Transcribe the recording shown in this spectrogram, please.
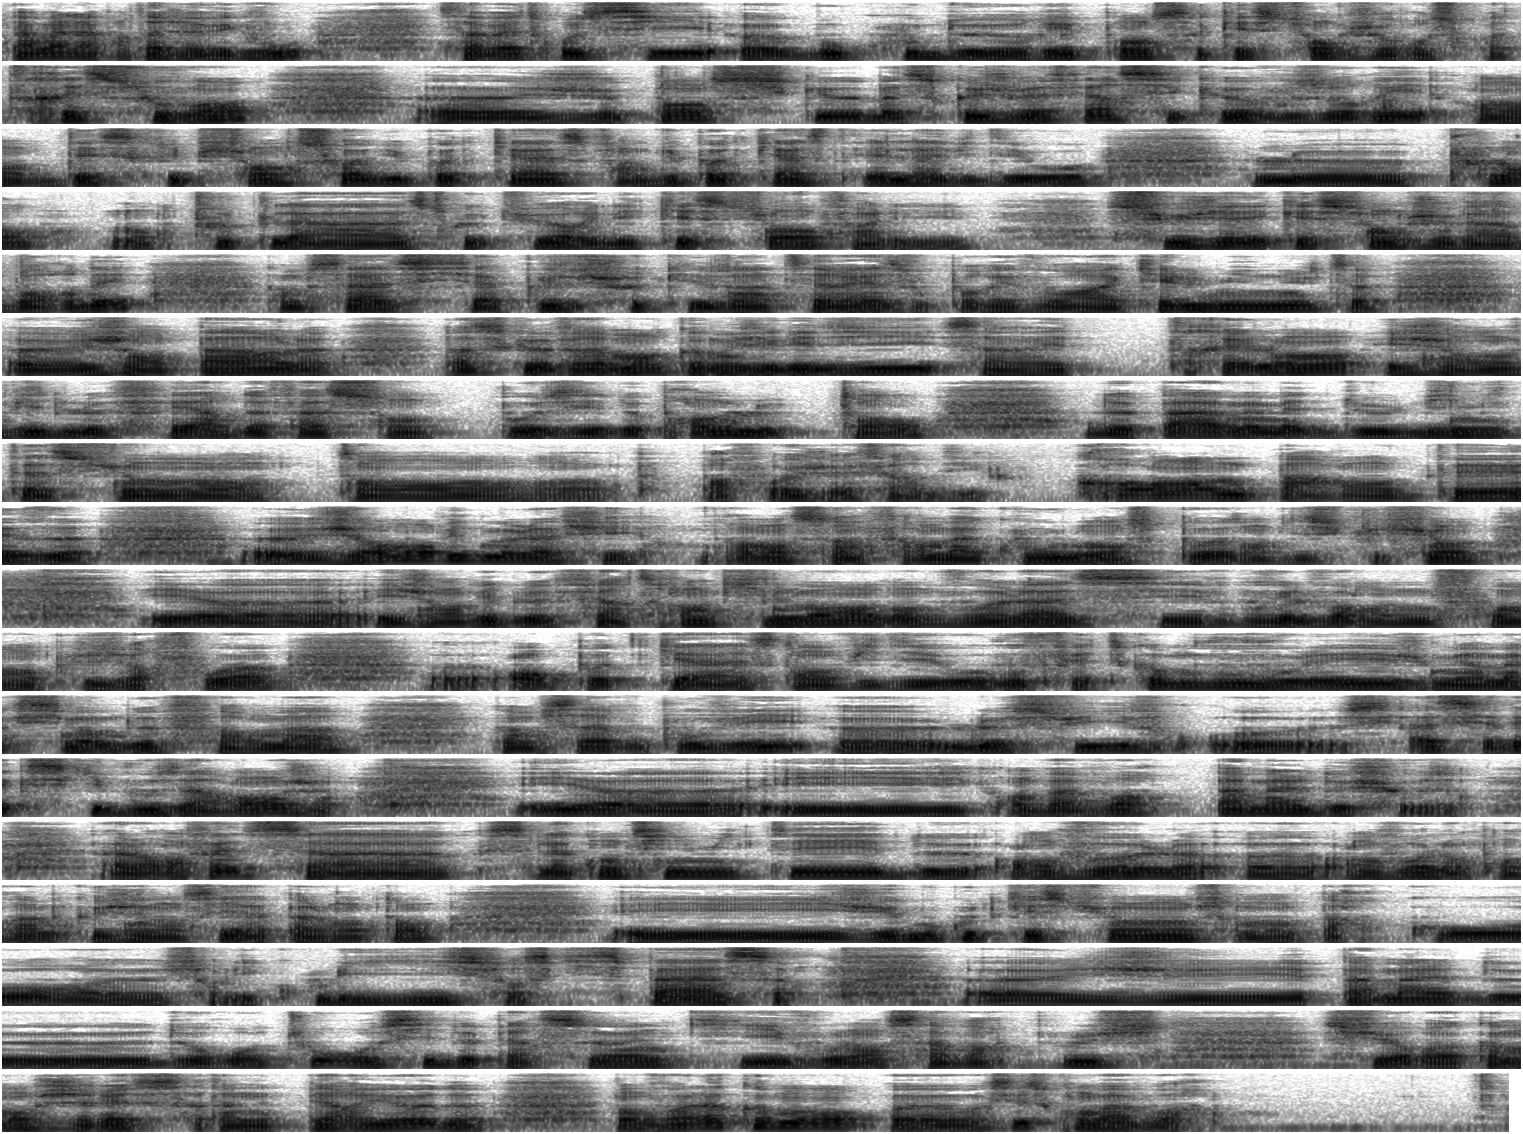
pas mal à partager avec vous. Ça va être aussi euh, beaucoup de réponses aux questions que je reçois très souvent. Euh, je pense que bah, ce que je vais faire, c'est que vous aurez en description soit du podcast, enfin du podcast et de la vidéo, le plan, donc toute la structure et les questions, enfin les sujets et questions que je vais aborder. Comme ça, s'il y a plus de choses qui vous intéressent, vous pourrez voir à quelle minute euh, j'en parle. Parce que vraiment, comme je l'ai dit, ça va être très long et j'ai envie de le faire de façon posée, de prendre le temps, de pas me mettre de limitation en temps. Parfois, je vais faire des grandes parenthèses. Euh, j'ai vraiment envie de me lâcher. Vraiment, c'est un format cool, on se pose en discussion et, euh, et j'ai envie de le faire tranquillement. Donc voilà, c'est vous pouvez le voir en une fois, en plusieurs fois, euh, en podcast, en vidéo. Vous faites comme vous voulez. Je mets un maximum de formats. Comme ça, vous pouvez le suivre avec ce qui vous arrange et, et on va voir pas mal de choses. Alors en fait, ça c'est la continuité de Envol, Envol, un programme que j'ai lancé il y a pas longtemps et j'ai eu beaucoup de questions sur mon parcours, sur les coulisses, sur ce qui se passe. Euh, j'ai pas mal de, de, retours aussi de personnes qui voulaient en savoir plus sur euh, comment gérer certaines périodes. Donc voilà comment, euh, voici ce qu'on va voir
